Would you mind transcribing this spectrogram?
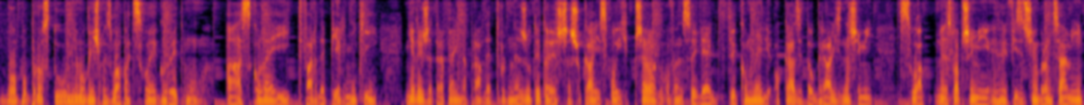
bo po prostu nie mogliśmy złapać swojego rytmu, a z kolei twarde pierniki nie dość, że trafiali naprawdę trudne rzuty, to jeszcze szukali swoich przewag w ofensywie. Gdy tylko mieli okazję, to grali z naszymi słab, słabszymi y, fizycznie obrońcami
